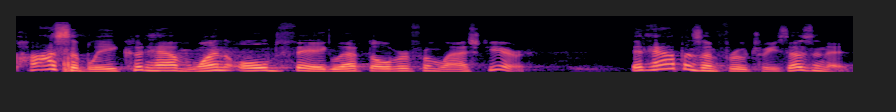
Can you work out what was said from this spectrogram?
possibly could have one old fig left over from last year. It happens on fruit trees, doesn't it?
